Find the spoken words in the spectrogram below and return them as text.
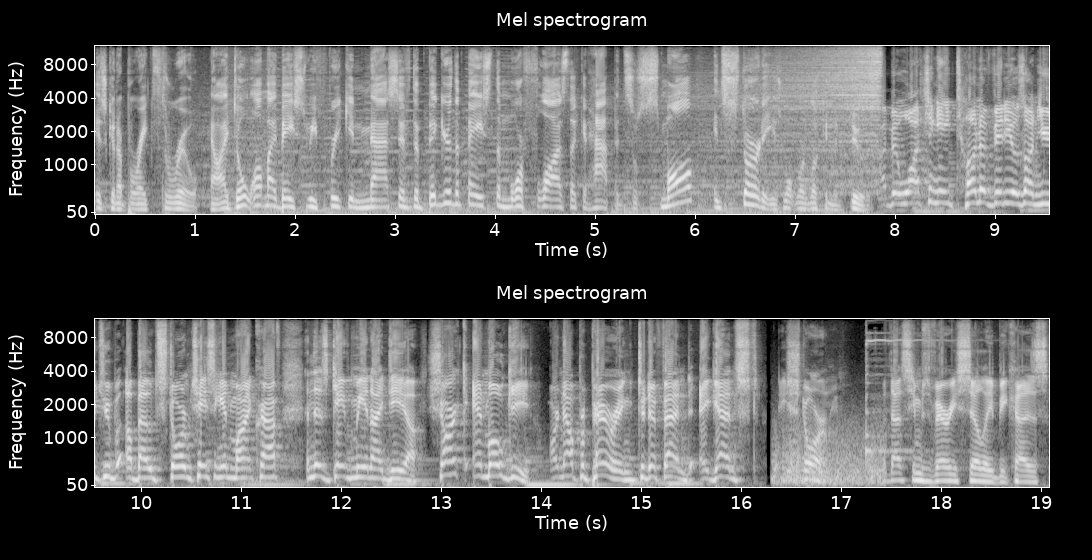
is going to break through. Now, I don't want my base to be freaking massive. The bigger the base, the more flaws that could happen. So small and sturdy is what we're looking to do. I've been watching a ton of videos on YouTube about storm chasing in Minecraft, and this gave me an idea. Shark and Mogi are now preparing to defend against a storm. But that seems very silly because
